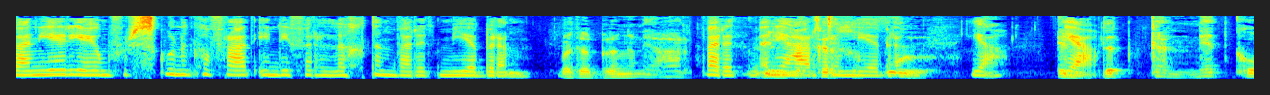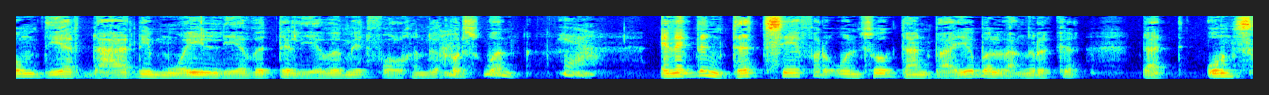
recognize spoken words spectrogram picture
wanneer jy om verskoning gevra het en die verligting wat dit meebring. Wat dit bring in die hart. Wat dit in die hart meebring. Ja. En ja. dit kan net kom deur daardie mooi lewe te lewe met volgende persoon. Ja. En ek dink dit sê vir ons ook dan baie belangrike dat ons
